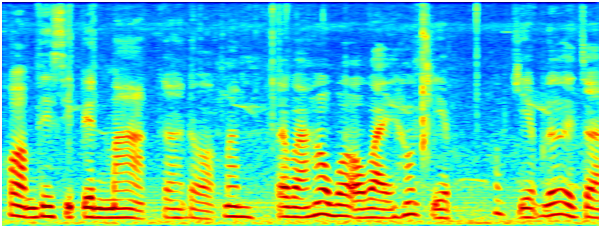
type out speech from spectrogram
พร้อมที่สิเป็นหมากจ้ะดอกมัน แต่ว่าเฮาบ่เอาไว้เฮาเก็บเฮาเก็บเลยจ้ะ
